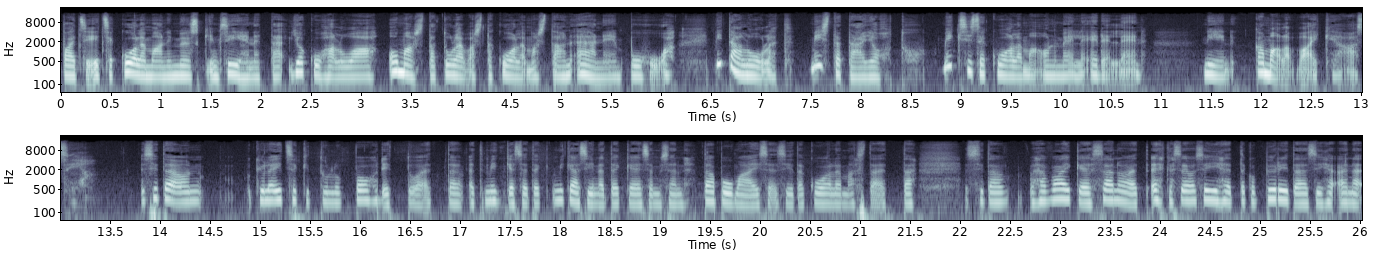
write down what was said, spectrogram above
paitsi itse kuolemaan, niin myöskin siihen, että joku haluaa omasta tulevasta kuolemastaan ääneen puhua. Mitä luulet, mistä tämä johtuu? Miksi se kuolema on meille edelleen niin kamalan vaikea asia? Sitä on kyllä itsekin tullut pohdittua, että, että mikä, se te, mikä siinä tekee semmoisen tapumaisen siitä kuolemasta, että sitä on vähän vaikea sanoa, että ehkä se on siihen, että kun pyritään siihen aina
